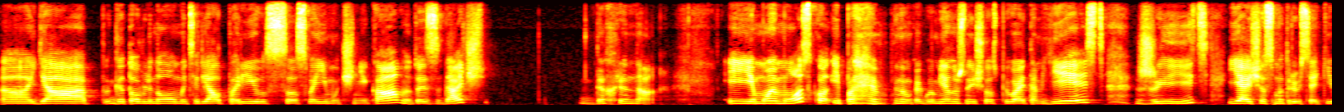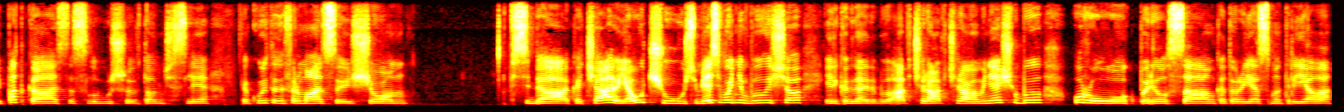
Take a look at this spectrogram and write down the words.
я готовлю новый материал по Reels своим ученикам, ну, то есть задач до хрена. И мой мозг, он, и, ну, как бы мне нужно еще успевать там есть, жить. Я еще смотрю всякие подкасты, слушаю в том числе, какую-то информацию еще в себя качаю, я учусь. У меня сегодня был еще, или когда это было? А, вчера, вчера у меня еще был урок по рилсам, который я смотрела.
